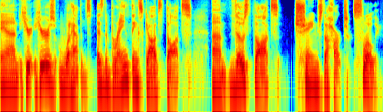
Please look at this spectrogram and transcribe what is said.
And here, here's what happens as the brain thinks God's thoughts, um, those thoughts change the heart slowly.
